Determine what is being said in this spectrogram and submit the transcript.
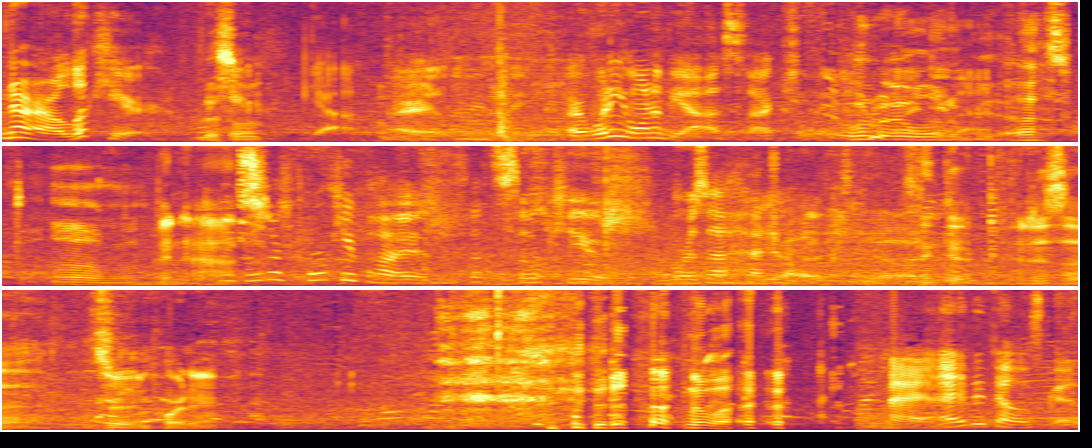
No, no, no, look here. This one? Yeah. All right, let me think. All right, what do you want to be asked, actually? What do I want to be asked? Um, been asked. Those are porcupines. That's so cute. Or is that hedgehogs? I think it, it is a. It's really important. no, what? I, I think that was good.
